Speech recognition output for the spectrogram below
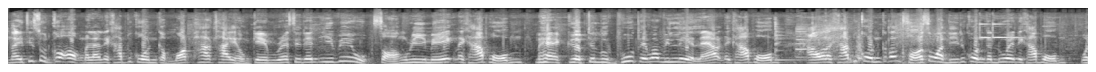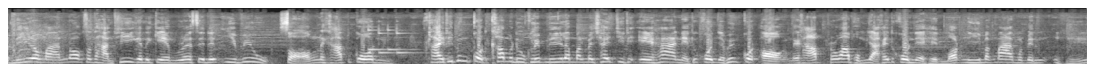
ในที่สุดก็ออกมาแล้วนะครับทุกคนกับมอดภาคไทยของเกม Resident Evil 2 Remake นะครับผมแม่เกือบจะหลุดพูดไปว่าวิลเลจแล้วนะครับผมเอาละครับทุกคนก็ต้องขอสวัสดีทุกคนกันด้วยนะครับผมวันนี้เรามานอกสถานที่กันในเกม Resident Evil 2 นะครับทุกคนใครที่เพิ่งกดเข้ามาดูคลิปนี้แล้วมันไม่ใช่ GTA 5 เนี่ยทุกคนอย่าเพิ่งกดออกนะครับ เพราะว่าผมอยากให้ทุกคนเนี่ยเห็นมอดนี้มากๆ มันเป็น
